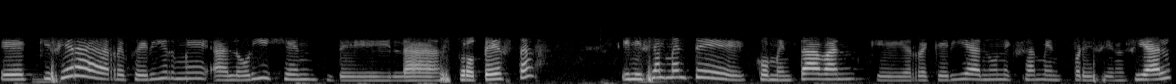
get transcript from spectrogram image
Eh, quisiera referirme al origen de las protestas Inicialmente comentaban que requerían un examen presencial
